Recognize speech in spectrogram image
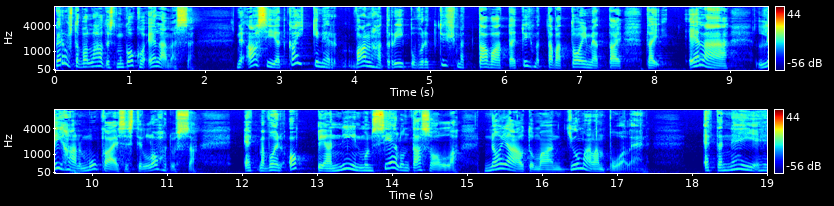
perustavanlaatuisesti mun koko elämässä ne asiat, kaikki ne vanhat riippuvuudet, tyhmät tavat tai tyhmät tavat toimia tai, tai elää lihan mukaisesti lohdussa, että mä voin oppia niin mun sielun tasolla nojautumaan Jumalan puoleen, että ne ei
